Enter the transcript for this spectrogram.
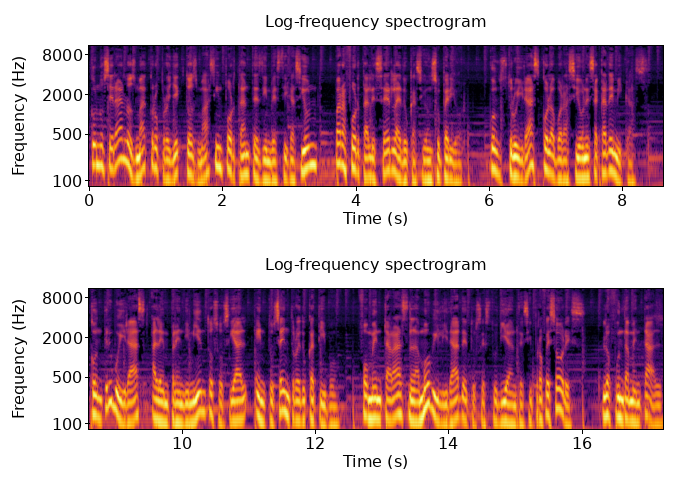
conocerás los macroproyectos más importantes de investigación para fortalecer la educación superior Construirás colaboraciones académicas, contribuirás al emprendimiento social en tu centro educativo, fomentarás la movilidad de tus estudiantes y profesores. Lo fundamental,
